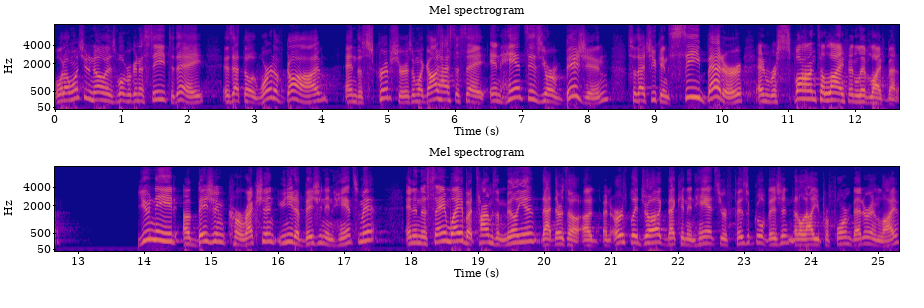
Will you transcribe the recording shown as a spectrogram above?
what I want you to know is what we're going to see today is that the Word of God and the Scriptures and what God has to say enhances your vision so that you can see better and respond to life and live life better. You need a vision correction, you need a vision enhancement. And in the same way, but times a million, that there's a, a, an earthly drug that can enhance your physical vision that allow you to perform better in life.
